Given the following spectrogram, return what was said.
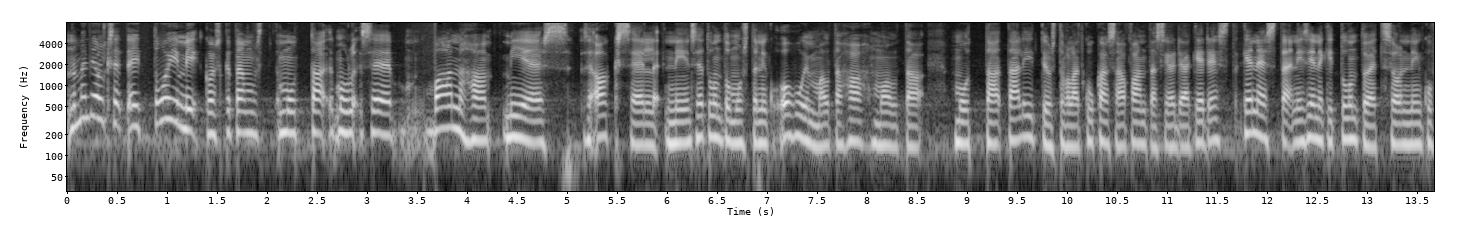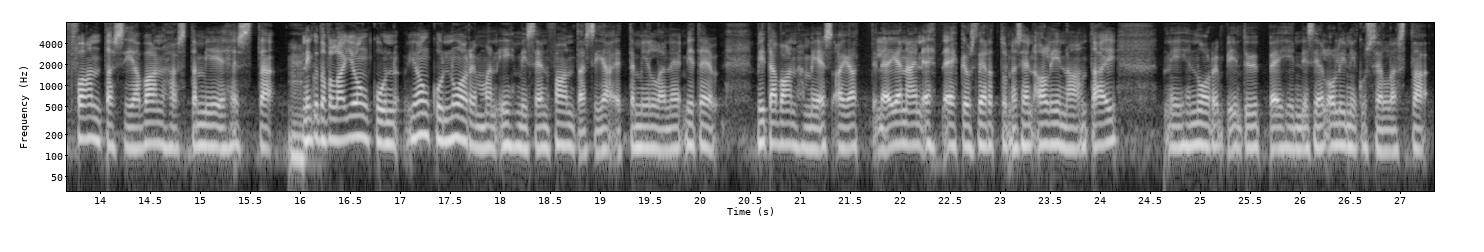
No mä en tiedä, oliko se, että ei toimi, koska tämmöstä, mutta mulle se vanha mies, se Axel, niin se tuntui musta niin kuin ohuimmalta hahmolta, mutta tämä liittyy just tavallaan, että kuka saa fantasioida ja kenestä, kenestä niin siinäkin tuntuu, että se on niin kuin fantasia vanhasta miehestä, mm. niin kuin tavallaan jonkun, jonkun nuoremman ihmisen fantasia, että millainen, miten, mitä vanha mies ajattelee ja näin ehkä, ehkä just verrattuna sen Alinaan tai niihin nuorempiin tyyppeihin, niin siellä oli niin kuin sellaista –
